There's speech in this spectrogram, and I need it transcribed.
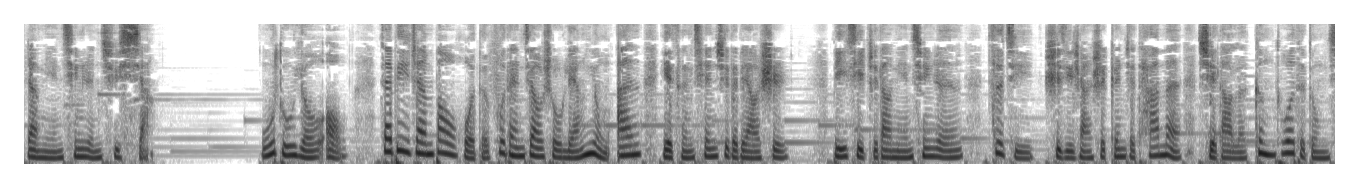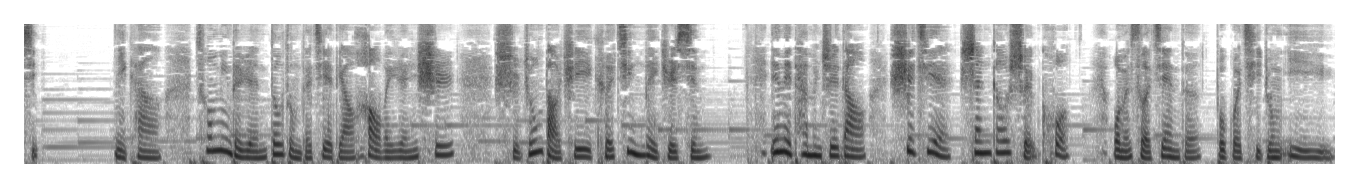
让年轻人去想。无独有偶，在 B 站爆火的复旦教授梁永安也曾谦虚的表示，比起指导年轻人，自己实际上是跟着他们学到了更多的东西。你看啊，聪明的人都懂得戒掉好为人师，始终保持一颗敬畏之心，因为他们知道世界山高水阔。我们所见的不过其中一隅。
